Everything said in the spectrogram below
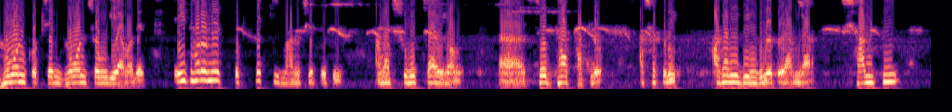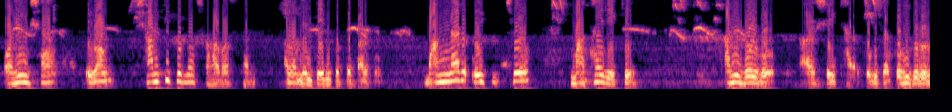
ভ্রমণ করছেন, ভ্রমণ সঙ্গী আমাদের। এই ধরনের প্রত্যেকটি মানুষের প্রতি আমার শুভেচ্ছা এবং শ্রদ্ধা থাকল। আশা করি আগামী দিনগুলোতে আমরা শান্তি, অহিংসা এবং শান্তিপূর্ণ সহাবস্থান আমরা মেনটেন করতে পারব। বাংলার ঐতিহ্য মাথায় রেখে আমি বলব, আর সেই কবিতা, কবিগুরুর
